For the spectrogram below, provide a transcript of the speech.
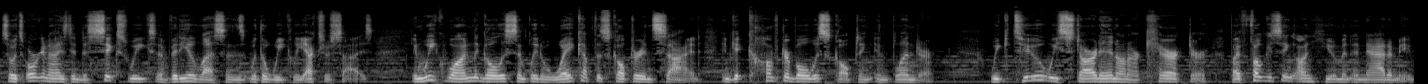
so it's organized into six weeks of video lessons with a weekly exercise. In week one, the goal is simply to wake up the sculptor inside and get comfortable with sculpting in Blender. Week two, we start in on our character by focusing on human anatomy.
